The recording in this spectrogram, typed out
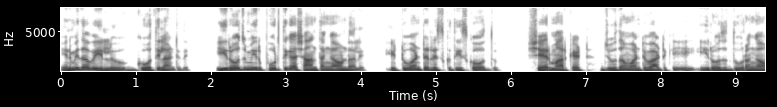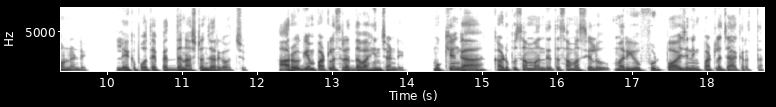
ఎనిమిదవ ఇల్లు గోతి లాంటిది. ఈ రోజు మీరు పూర్తిగా శాంతంగా ఉండాలి. ఎటువంటి రిస్క్ తీసుకోవద్దు. షేర్ మార్కెట్ జూదం వంటి వాటికి ఈరోజు దూరంగా ఉండండి. లేకపోతే పెద్ద నష్టం జరగవచ్చు. ఆరోగ్యం పట్ల శ్రద్ధ వహించండి. ముఖ్యంగా కడుపు సంబంధిత సమస్యలు మరియు ఫుడ్ పాయిజనింగ్ పట్ల జాగ్రత్త.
